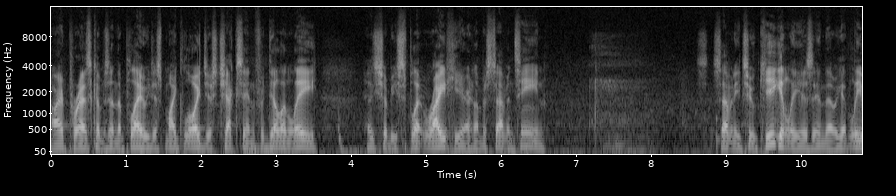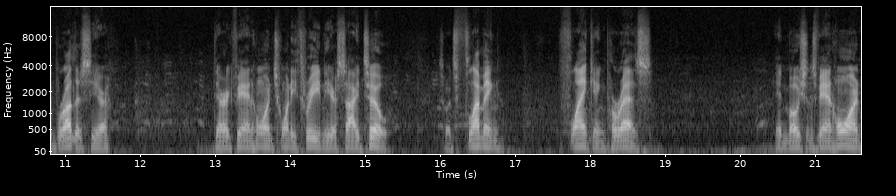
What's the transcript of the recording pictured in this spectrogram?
All right, Perez comes in the play. We just Mike Lloyd just checks in for Dylan Lee. It should be split right here, number 17. 72 Keegan Lee is in there. We get Lee Brothers here. Derek Van Horn, 23, near side two. So it's Fleming flanking Perez. In motions Van Horn.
